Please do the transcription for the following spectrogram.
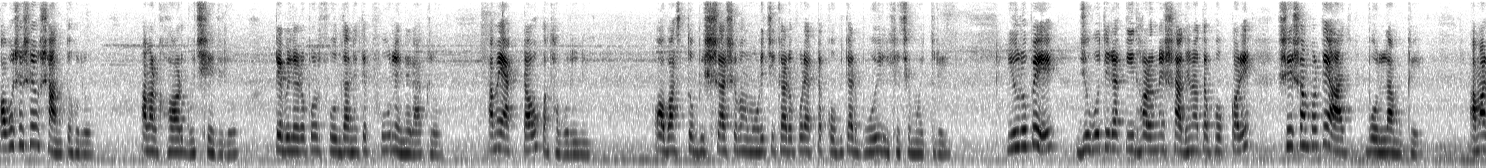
অবশেষেও শান্ত হলো, আমার ঘর গুছিয়ে দিল, টেবিলের ওপর ফুলদানিতে ফুল এনে রাখল। আমি একটাও কথা বলিনি। অবাস্তব বিশ্বাস এবং মরিচিকার ওপর একটা কবিতার বই লিখেছে মৈত্রেয়ী ইউরোপে যুবতীরা কী ধরনের স্বাধীনতা ভোগ করে, সে সম্পর্কে আজ বললাম ওকে। আমার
